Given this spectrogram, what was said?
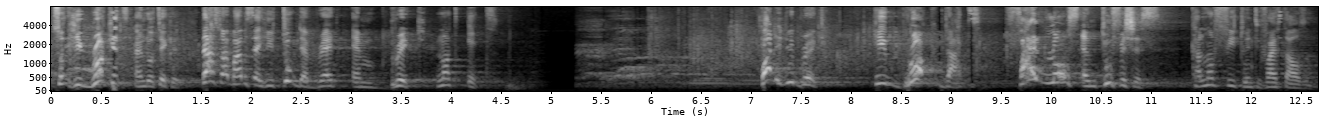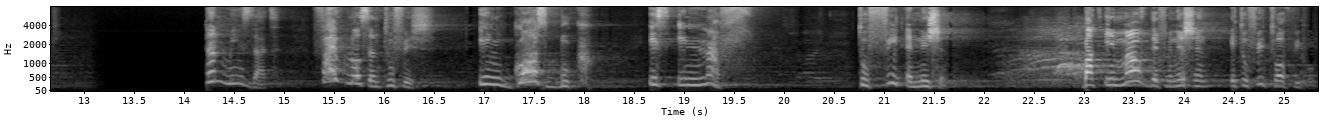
So he broke it and they'll take it. That's why Bible said he took the bread and break, not it. What did he break? He broke that five loaves and two fishes cannot feed 25,000. That means that five loaves and two fish in God's book is enough to feed a nation. But in man's definition, it will feed 12 people.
